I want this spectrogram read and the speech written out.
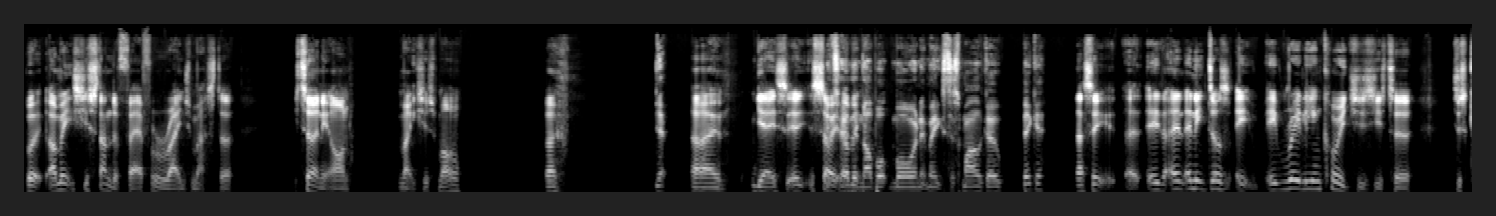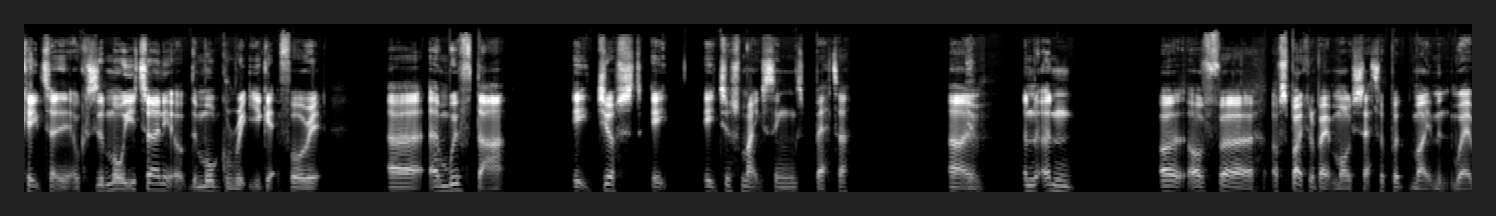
but I mean, it's your standard fare for a range master. You turn it on, it makes you smile. So, Yep. Um, yeah, it's, it's so you turn I the knob up more and it makes the smile go bigger. that's it. Uh, it and, and it does. It, it really encourages you to just keep turning it up because the more you turn it up, the more grit you get for it. Uh, and with that, it just it it just makes things better. Um, and and I, I've uh, I've spoken about my setup at the moment where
